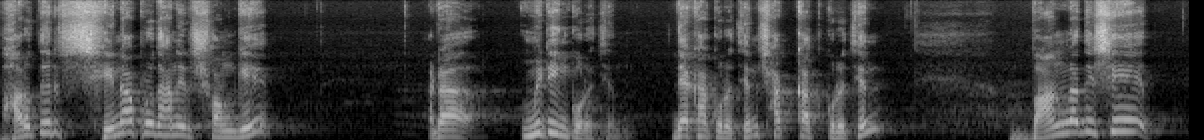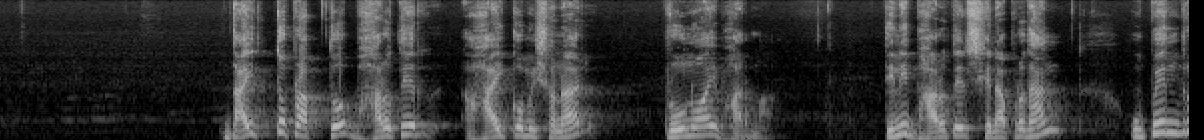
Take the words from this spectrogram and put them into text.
ভারতের সেনা প্রধানের সঙ্গে একটা মিটিং করেছেন, দেখা করেছেন, সাক্ষাৎ করেছেন। বাংলাদেশে দায়িত্বপ্রাপ্ত ভারতের হাই কমিশনার প্রণয় ভার্মা, তিনি ভারতের সেনাপ্রধান উপেন্দ্র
